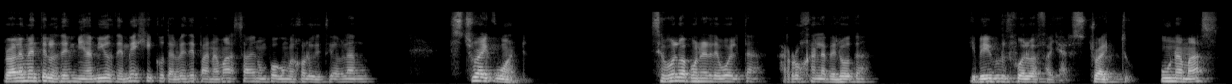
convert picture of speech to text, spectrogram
probablemente los de mis amigos de México, tal vez de Panamá, saben un poco mejor lo que estoy hablando. Strike one. Se vuelve a poner de vuelta, arrojan la pelota, y Babe Ruth vuelve a fallar. Strike two. Una más,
